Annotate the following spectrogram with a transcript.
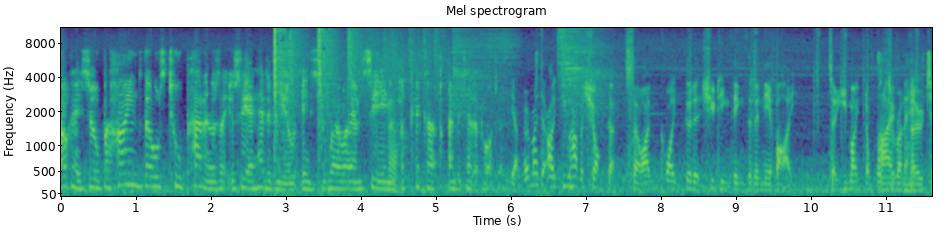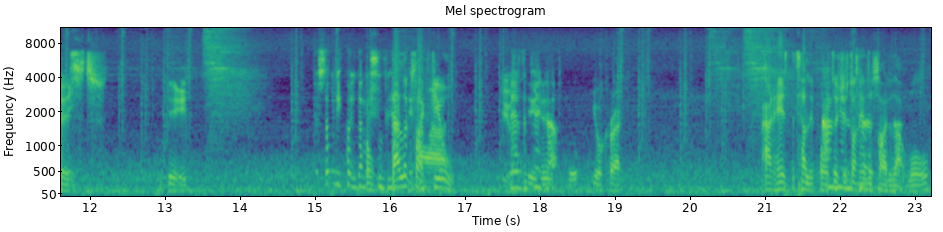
Okay, so behind those two panels that you see ahead of you is where I am seeing Oh. a pickup and a teleporter. yeah, bear in I do have a shotgun, so I'm quite good at shooting things that are nearby. So you might not want to I've run ahead. noticed. Of me. Dude. Somebody putting them Oh, shooting that looks me. like fuel. There's the pickup. you're, you're correct. And here's the teleporter here's just the on the other side of that wall.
